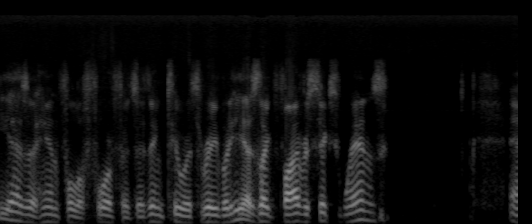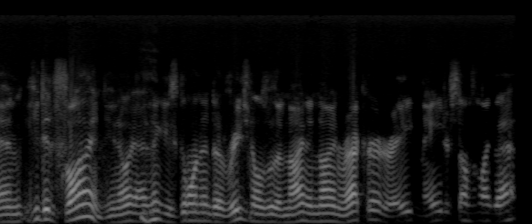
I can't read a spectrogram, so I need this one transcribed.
he has a handful of forfeits. I think two or three, but he has like five or six wins, and he did fine. You know, I mm-hmm. think he's going into regionals with a nine and nine record or eight and eight or something like that.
